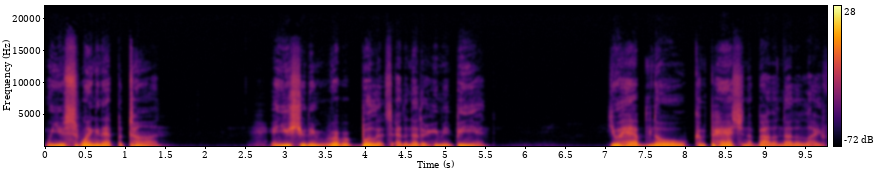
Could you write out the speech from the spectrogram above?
when you're swinging that baton and you're shooting rubber bullets at another human being, you have no compassion about another life.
